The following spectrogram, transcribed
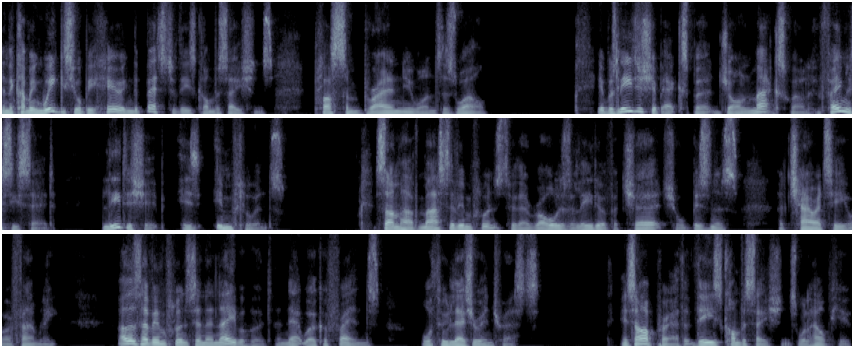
In the coming weeks, you'll be hearing the best of these conversations, plus some brand new ones as well. It was leadership expert John Maxwell who famously said, Leadership is influence. Some have massive influence through their role as a leader of a church or business, a charity, or a family. Others have influence in their neighborhood, a network of friends, or through leisure interests. It's our prayer that these conversations will help you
